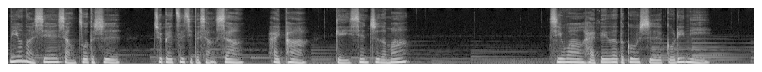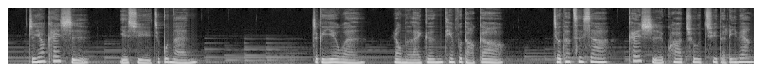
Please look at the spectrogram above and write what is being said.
你有哪些想做的事，却被自己的想象、害怕给限制了吗？希望海菲勒的故事鼓励你：只要开始，也许就不难。这个夜晚，让我们来跟天父祷告，求他赐下开始跨出去的力量。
